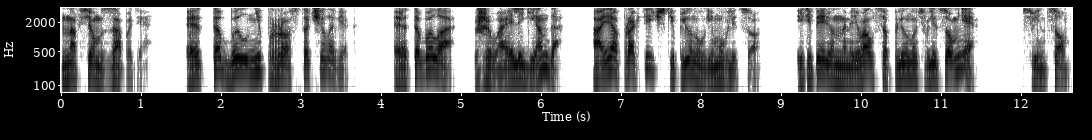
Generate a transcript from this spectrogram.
на всем Западе. Это был не просто человек. Это была живая легенда, а я практически плюнул ему в лицо. И теперь он намеревался плюнуть в лицо мне. Свинцом.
